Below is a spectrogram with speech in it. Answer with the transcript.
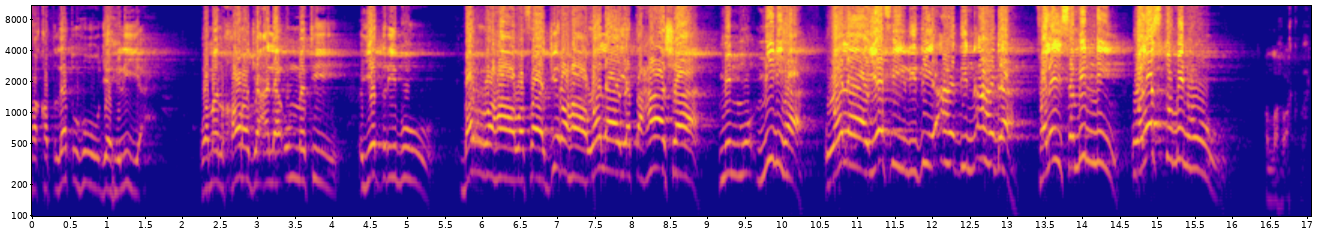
فقتلته جاهلية. ومن خرج على أمتي يضرب برها وفاجرها ولا يتحاشى من مؤمنها ولا يفي لذي عهد أهده. Falaisa minni walastu minhu. Allahu Akbar.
